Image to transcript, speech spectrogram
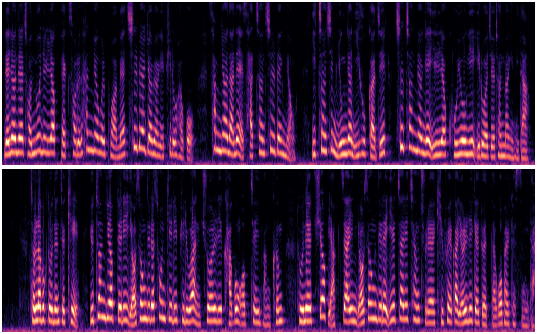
내년에 전문 인력 131명을 포함해 700여 명이 필요하고 3년 안에 4,700명, 2016년 이후까지 7,000명의 인력 고용이 이루어질 전망입니다. 전라북도는 특히 유턴 기업들이 여성들의 손길이 필요한 주얼리 가공 업체인 만큼 도내 취업 약자인 여성들의 일자리 창출에 기회가 열리게 됐다고 밝혔습니다.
